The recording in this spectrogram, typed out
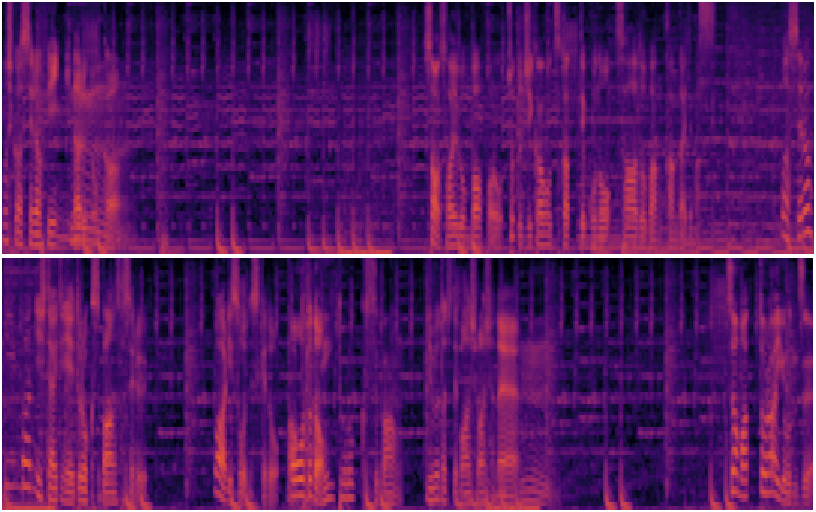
もしくはセラフィーンになるのか。さあサイゴンバッファローちょっと時間を使ってこのサードバン考えてますまあ、セラフィーンバンにして相手にエイトロックスバンさせるはありそうですけど。おーっとだエイトロックスバン自分たちでバンしましたねう。んさあマッドライオンズ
